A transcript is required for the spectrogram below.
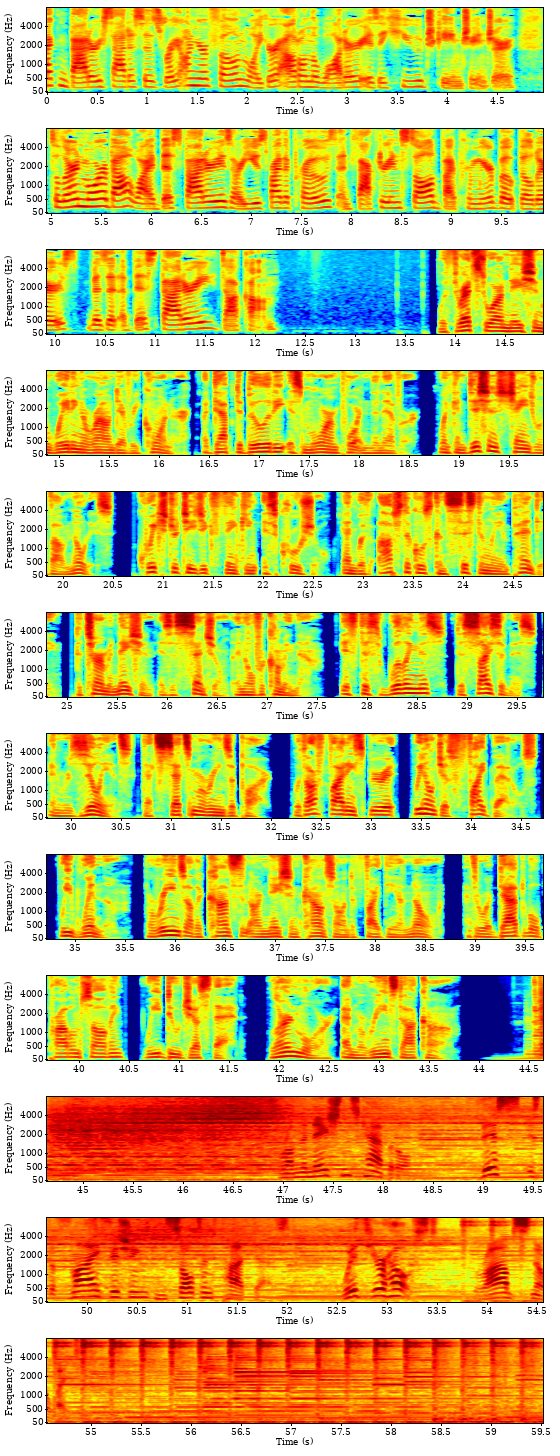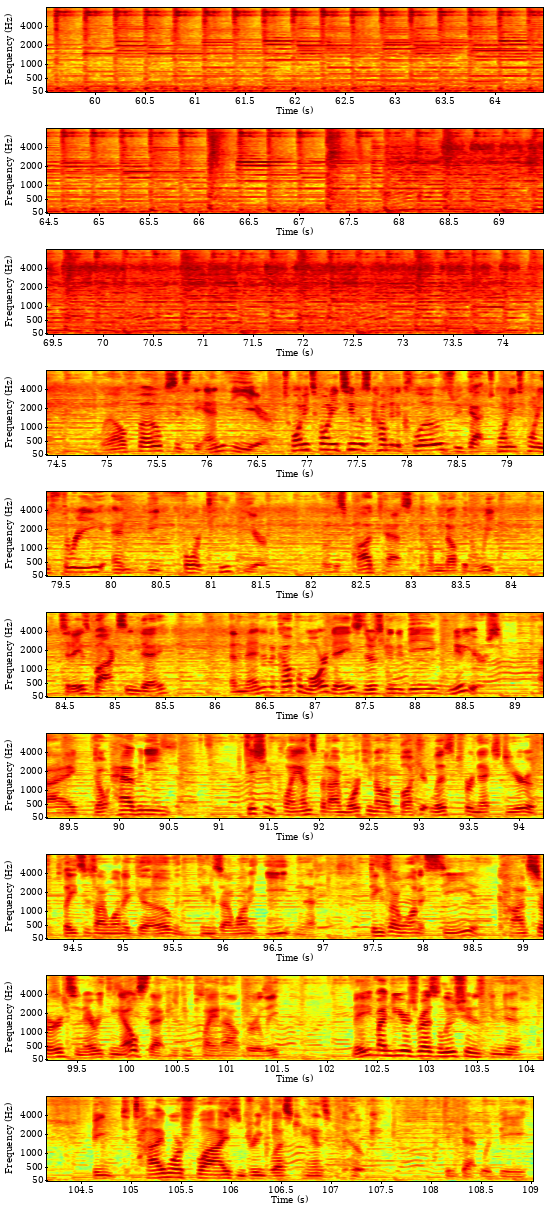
checking battery statuses right on your phone while you're out on the water is a huge game changer. To learn more about why Abyss batteries are used by the pros and factory installed by premier boat builders, visit abyssbattery.com. With threats to our nation waiting around every corner, adaptability is more important than ever. When conditions change without notice, quick strategic thinking is crucial, and with obstacles consistently impending, determination is essential in overcoming them. It's this willingness, decisiveness, and resilience that sets Marines apart. With our fighting spirit, we don't just fight battles, we win them. Marines are the constant our nation counts on to fight the unknown. And through adaptable problem solving, we do just that. Learn more at marines.com. From the nation's capital, this is the Fly Fishing Consultant Podcast with your host, Rob Snowhite. Folks, it's the end of the year. 2022 is coming to close. We've got 2023 and the 14th year of this podcast coming up in a week. Today's Boxing Day, and then in a couple more days, there's going to be New Year's. I don't have any fishing plans, but I'm working on a bucket list for next year of the places I want to go and the things I want to eat and the things I want to see and concerts and everything else that you can plan out early. Maybe my New Year's resolution is going to be to tie more flies and drink less cans of Coke. I think that would be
